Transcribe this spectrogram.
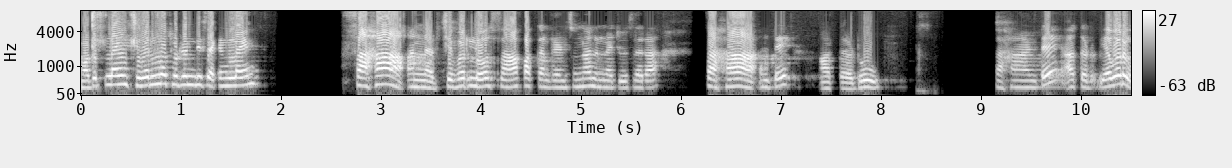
మొదటి లైన్ చివరిలో చూడండి సెకండ్ లైన్ సహా అన్నారు. చివరిలో సహా పక్కన రెండు సున్నాలు ఉన్నాయి చూసారా? సహా అంటే అతడు. సహా అంటే అతడు. ఎవరు?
